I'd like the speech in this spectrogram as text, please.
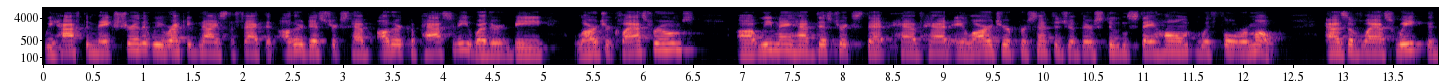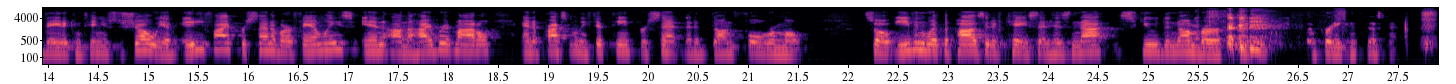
We have to make sure that we recognize the fact that other districts have other capacity, whether it be larger classrooms. Uh, we may have districts that have had a larger percentage of their students stay home with full remote. As of last week, the data continues to show we have 85% of our families in on the hybrid model and approximately 15% that have done full remote. So even with the positive case, that has not skewed the number, pretty consistent. So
